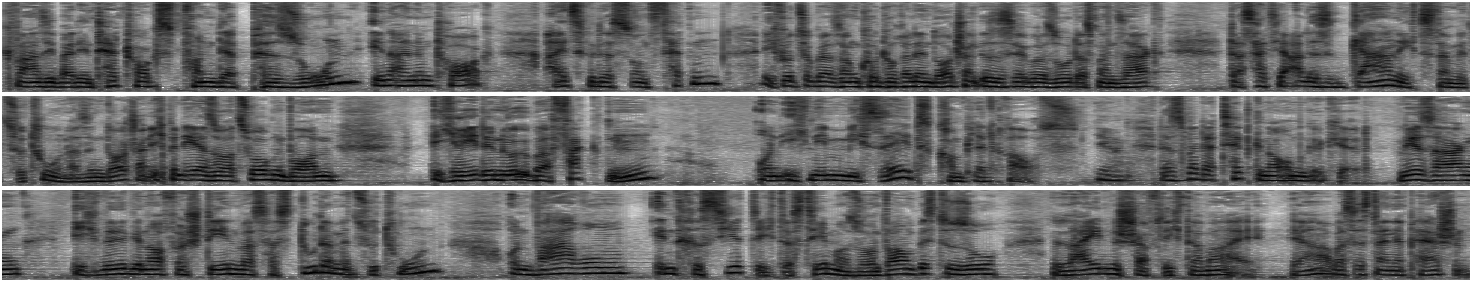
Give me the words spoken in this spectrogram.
quasi bei den TED Talks von der Person in einem Talk, als wir das sonst hätten. Ich würde sogar sagen, kulturell in Deutschland ist es ja so, dass man sagt, das hat ja alles gar nichts damit zu tun. Also in Deutschland, ich bin eher so erzogen worden, ich rede nur über Fakten und ich nehme mich selbst komplett raus. Ja. Das ist bei der TED genau umgekehrt. Wir sagen, ich will genau verstehen, was hast du damit zu tun und warum interessiert dich das Thema so und warum bist du so leidenschaftlich dabei? Ja, was ist deine Passion?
